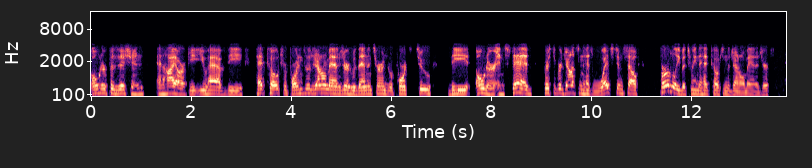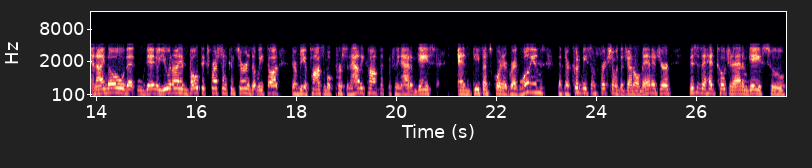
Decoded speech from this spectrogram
owner position and hierarchy. You have the head coach reporting to the general manager, who then in turn reports to the owner. Instead, Christopher Johnson has wedged himself firmly between the head coach and the general manager. And I know that, Daniel, you and I had both expressed some concerns that we thought there'd be a possible personality conflict between Adam Gase and defense coordinator Gregg Williams, that there could be some friction with the general manager. This is a head coach in Adam Gase who,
